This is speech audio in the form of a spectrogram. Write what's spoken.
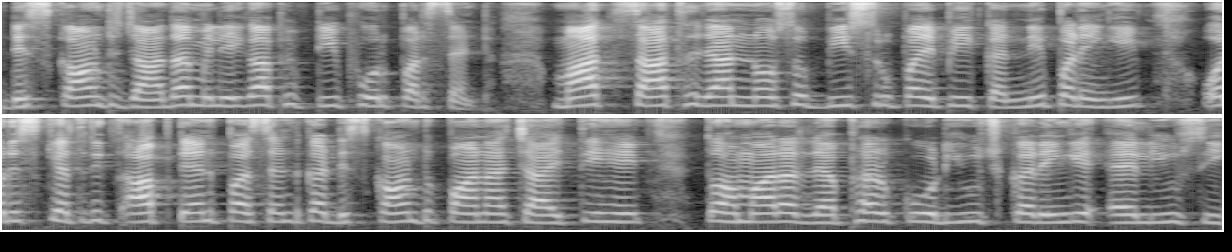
डिस्काउंट ज़्यादा मिलेगा फिफ्टी फोर परसेंट मात्र सात हज़ार नौ सौ बीस रुपये पे करनी पड़ेंगी और इसके अतिरिक्त आप टेन परसेंट का डिस्काउंट पाना चाहते हैं तो हमारा रेफरल कोड यूज़ करेंगे L U C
